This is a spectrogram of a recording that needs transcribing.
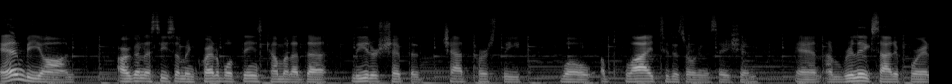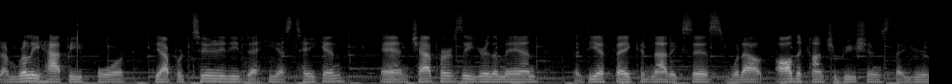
and beyond are going to see some incredible things come out of the leadership that Chad Pursley will apply to this organization. And I'm really excited for it. I'm really happy for the opportunity that he has taken. And Chad Pursley, you're the man. The DFA could not exist without all the contributions that you're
